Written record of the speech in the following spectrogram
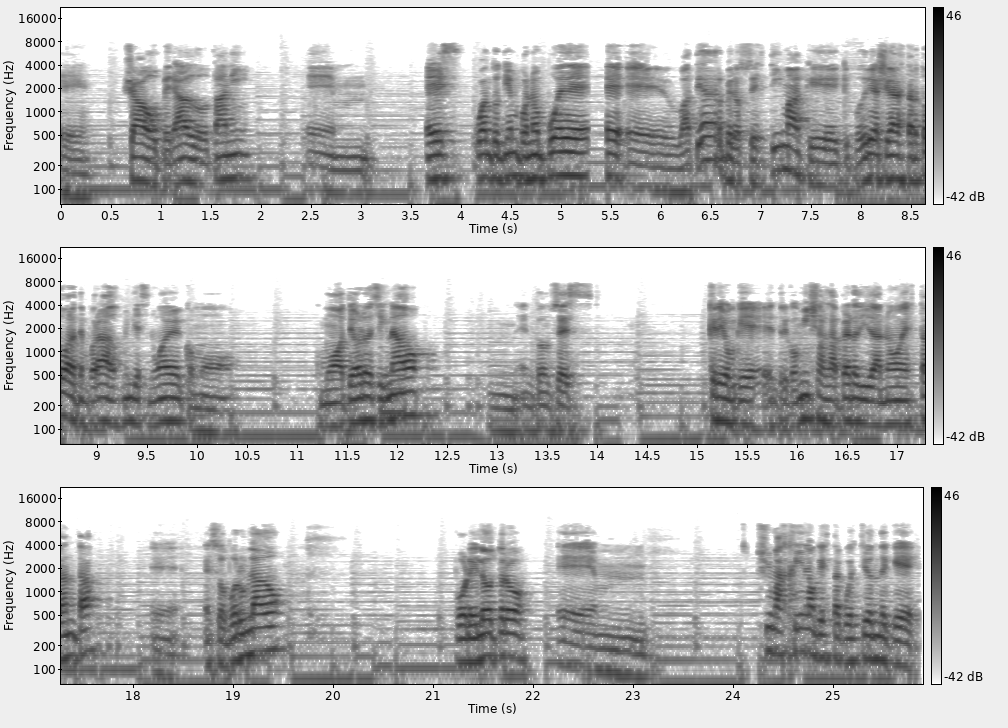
eh, ya operado Tani, em, es cuánto tiempo no puede batear, pero se estima que, podría llegar a estar toda la temporada 2019 como, como bateador designado. Mm, entonces, creo que, entre comillas, la pérdida no es tanta. eso por un lado. Por el otro, em, yo imagino que esta cuestión de que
